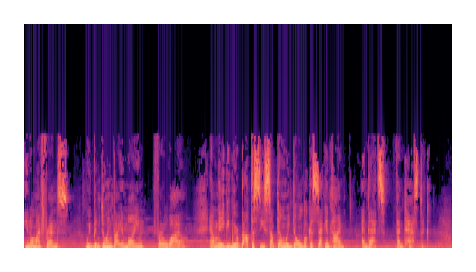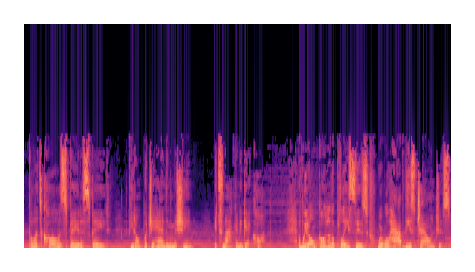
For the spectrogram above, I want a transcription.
You know, my friends, we've been doing Vayimaen for a while. And maybe we're about to see something we don't look a second time, and that's fantastic. But let's call a spade a spade. If you don't put your hand in the machine, it's not going to get caught. If we don't go to the places where we'll have these challenges,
